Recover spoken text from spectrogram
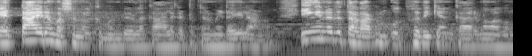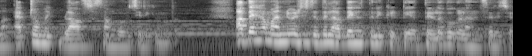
എട്ടായിരം വർഷങ്ങൾക്ക് മുൻപെയുള്ള കാലഘട്ടത്തിനും ഇടയിലാണ് ഇങ്ങനൊരു തടാകം ഉദ്ഭവിക്കാൻ കാരണമാകുന്ന അറ്റോമിക് ബ്ലാസ്റ്റ് സംഭവിച്ചിരിക്കുന്നത്. അദ്ദേഹം അന്വേഷിച്ചതിൽ അദ്ദേഹത്തിന് കിട്ടിയ തെളിവുകൾ അനുസരിച്ച്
